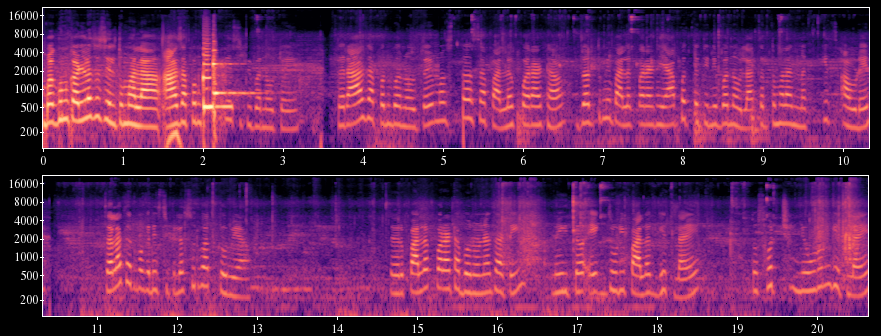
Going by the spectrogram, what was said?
बघून कळलंच असेल तुम्हाला. आज आपण कोणती रेसिपी बनवतोय? तर आज आपण बनवतोय मस्त असा पालक पराठा. जर तुम्ही पालक पराठा या पद्धतीने बनवला तर तुम्हाला नक्कीच आवडेल. चला तर मग रेसिपीला सुरुवात करूया. तर पालक पराठा बनवण्यासाठी मी इथं एक जोडी पालक घेतला आहे तो स्वच्छ निवडून घेतला आहे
